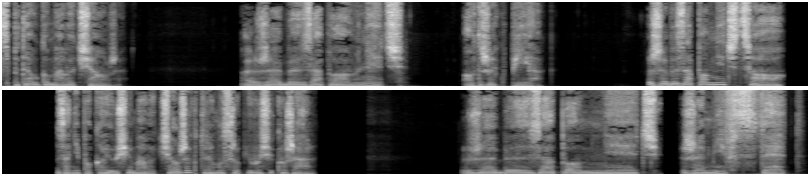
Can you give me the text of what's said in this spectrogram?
spytał go mały książę. Żeby zapomnieć, odrzekł pijak. Żeby zapomnieć co? Zaniepokoił się mały książę, któremu zrobiło się go żal. Żeby zapomnieć, że mi wstyd,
